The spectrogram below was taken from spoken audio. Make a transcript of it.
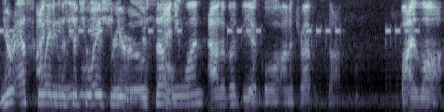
You're escalating the situation yourself. Anyone out of a vehicle on a traffic stop by law.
